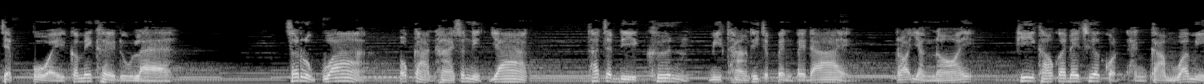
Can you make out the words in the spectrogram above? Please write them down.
เจ็บป่วยก็ไม่เคยดูแล สรุปว่าโอกาสหายสนิทยาก ถ้าจะดีขึ้นมีทางที่จะเป็นไปได้ เพราะอย่างน้อย พี่เขาก็ได้เชื่อกฎแห่งกรรมว่ามี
